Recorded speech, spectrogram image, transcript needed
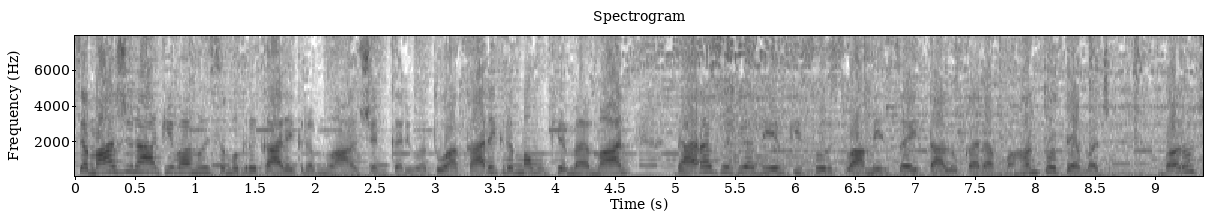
સમાજના આગેવાનોએ સમગ્ર કાર્યક્રમનું આયોજન કર્યું હતું. આ કાર્યક્રમમાં મુખ્ય મહેમાન ધારાસભ્ય દેવકિશોર સ્વામી સહિત તાલુકાના મહંતો તેમજ ભરૂચ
